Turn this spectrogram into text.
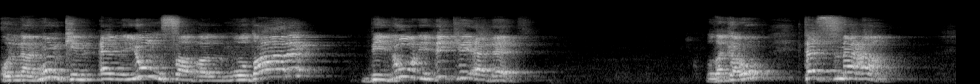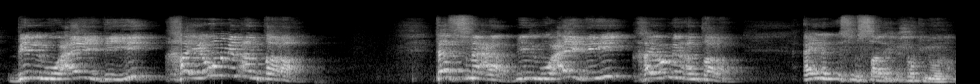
قلنا ممكن أن ينصب المضارع بدون ذكر أداة. وذكروا؟ تسمع بالمعيدي خير من أن ترى. تسمع بالمعيدي خير من أن ترى. أين الاسم الصالح الحكم هنا؟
